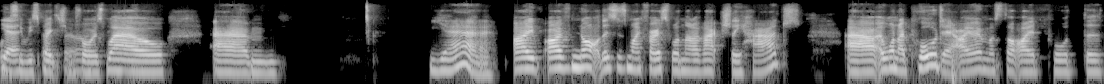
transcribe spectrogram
obviously yeah, we spoke to before right. as well. Um, yeah, I I've not. This is my first one that I've actually had. Uh, and when I poured it, I almost thought I had poured the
